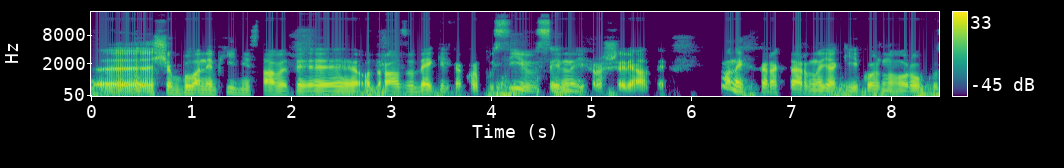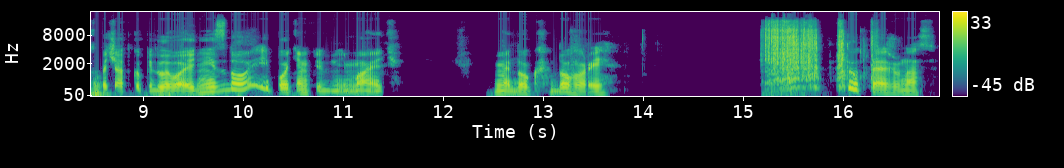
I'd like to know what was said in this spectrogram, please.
Е, Щоб була необхідність ставити е, одразу декілька корпусів, сильно їх розширяти. Вони характерно, як і кожного року, спочатку підливають гніздо і потім піднімають медок догори. Тут теж у нас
